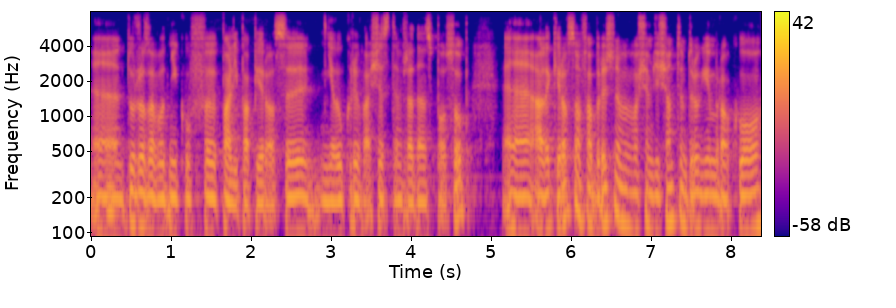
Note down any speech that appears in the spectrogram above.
E, Dużo zawodników pali papierosy, nie ukrywa się z tym w żaden sposób, ale kierowcą fabrycznym w 82 roku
